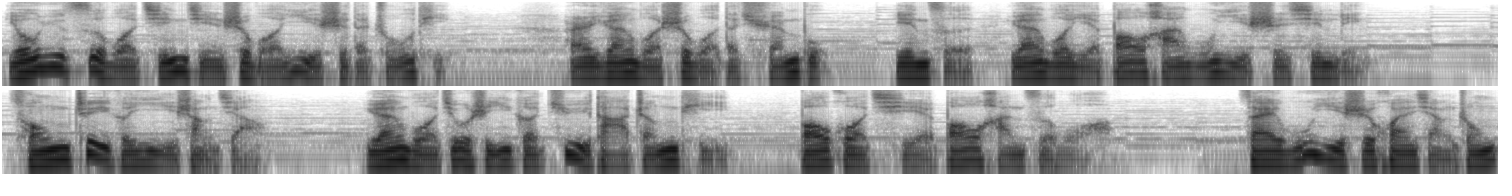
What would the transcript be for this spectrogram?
由于自我仅仅是我意识的主体，而原我是我的全部，因此原我也包含无意识心灵。从这个意义上讲，原我就是一个巨大整体，包括且包含自我。在无意识幻想中，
